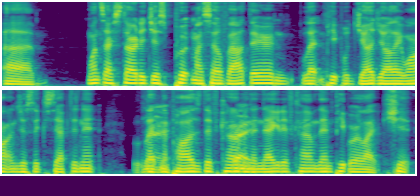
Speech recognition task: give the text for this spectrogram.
uh, once I started just putting myself out there and letting people judge all they want and just accepting it, letting Right. the positive come Right. and the negative come, then people are like, shit.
